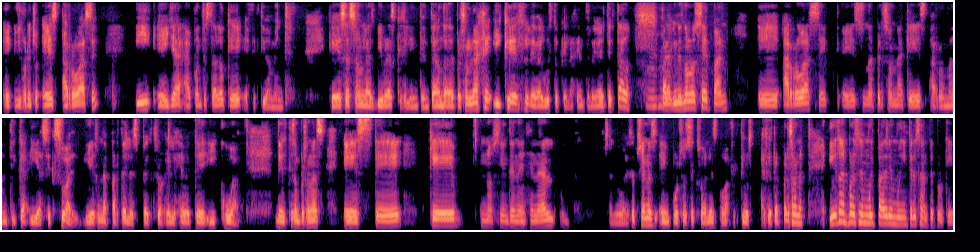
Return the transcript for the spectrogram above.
eh, mejor dicho, es arroase y ella ha contestado que efectivamente que esas son las vibras que se le intentaron dar al personaje y que le da gusto que la gente lo haya detectado. Uh -huh. Para quienes no lo sepan, eh, Arroase es una persona que es aromántica y asexual y es una parte del espectro LGBTIQA, de que son personas este, que no sienten en general salvo excepciones, e impulsos sexuales o afectivos hacia otra persona. Y eso me parece muy padre y muy interesante porque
